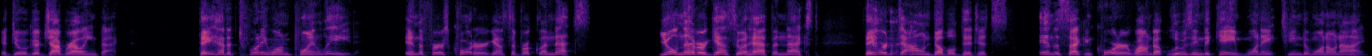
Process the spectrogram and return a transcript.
They do a good job rallying back. They had a 21 point lead in the first quarter against the Brooklyn Nets. You'll never guess what happened next. They were down double digits in the second quarter, wound up losing the game 118 to 109.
